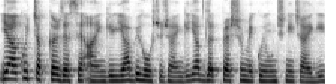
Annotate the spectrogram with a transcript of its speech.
یا کوئی چکر جیسے آئیں گے یا بے ہوش ہو جائیں گے یا بلڈ پریشر میں کوئی اونچ نیچ آئے گی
